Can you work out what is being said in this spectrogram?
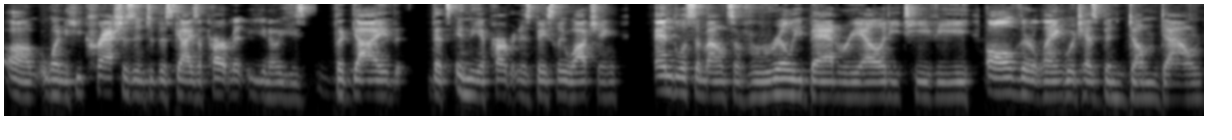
Um, when he crashes into this guy's apartment, you know, he's the guy that's in the apartment is basically watching endless amounts of really bad reality TV. All their language has been dumbed down.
